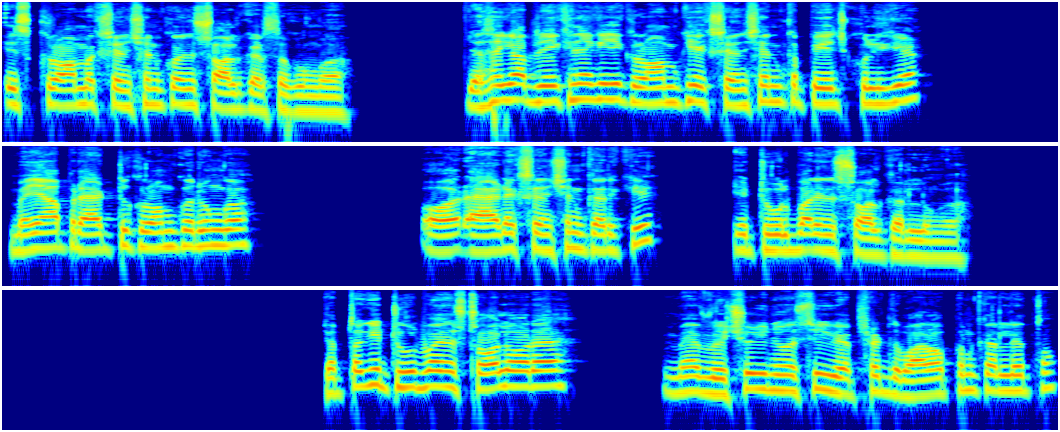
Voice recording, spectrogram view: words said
इस क्रोम एक्सटेंशन को इंस्टॉल कर सकूँगा। जैसे कि आप देख रहे हैं कि ये क्रोम की एक्सटेंशन का पेज खुल गया। मैं यहाँ पर ऐड टू क्रोम करूँगा और ऐड एक्सटेंशन करके ये टूल बार इंस्टॉल कर लूँगा। जब तक ये टूल बार इंस्टॉल हो रहा है, मैं विश्व यूनिवर्सिटी की वेबसाइट दोबारा ओपन कर लेता हूँ।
